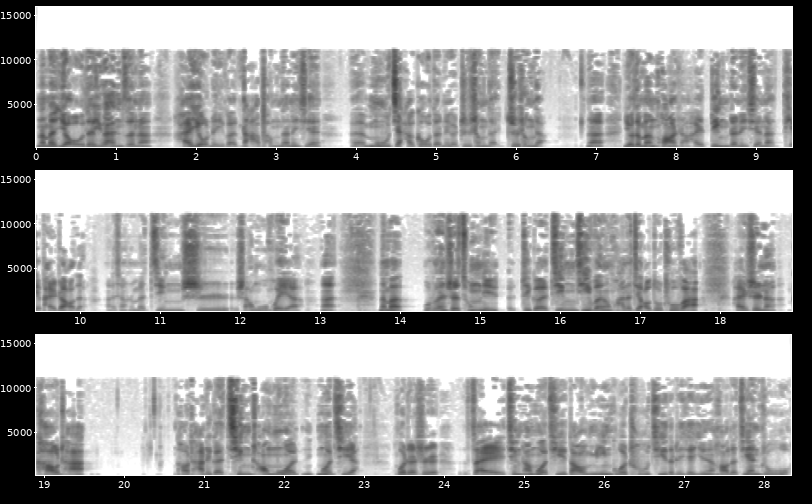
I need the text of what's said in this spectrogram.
那么有的院子呢，还有那个大棚的那些呃木架构的那个支撑的支撑的，啊，有的门框上还钉着那些呢铁牌照的啊，像什么京师商务会啊啊。那么无论是从你这个经济文化的角度出发，还是呢考察考察这个清朝末末期啊，或者是在清朝末期到民国初期的这些银号的建筑物，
